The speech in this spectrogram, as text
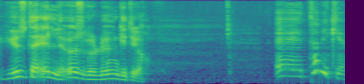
%50 özgürlüğün gidiyor. Ee, tabii ki.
